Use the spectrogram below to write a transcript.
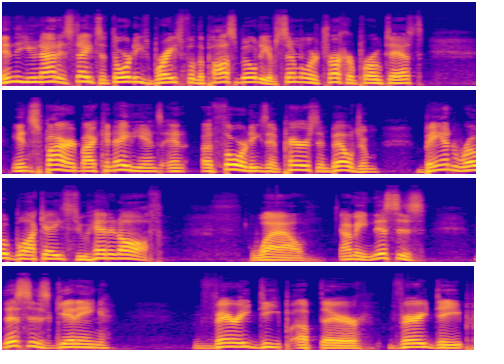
In the United States, authorities brace for the possibility of similar trucker protests inspired by Canadians and authorities in Paris and Belgium banned road blockades to head it off. Wow. I mean, this is this is getting very deep up there, very deep.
